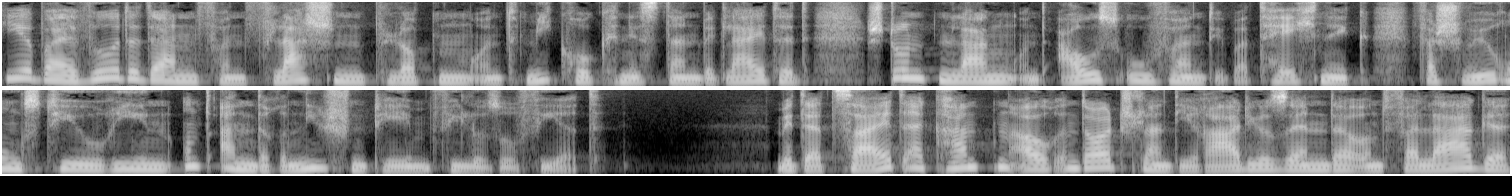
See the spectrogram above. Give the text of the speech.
Hierbei wurde dann von Flaschen, Ploppen und Mikroknistern begleitet, stundenlang und ausufernd über Technik, Verschwörungstheorien und andere Nischenthemen philosophiert. Mit der Zeit erkannten auch in Deutschland die Radiosender und Verlage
